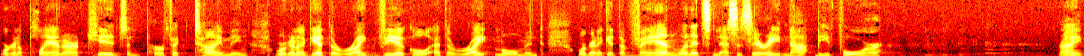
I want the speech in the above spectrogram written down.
We're going to plan our kids in perfect timing. We're going to get the right vehicle at the right moment. We're going to get the van when it's necessary, not before. Right?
